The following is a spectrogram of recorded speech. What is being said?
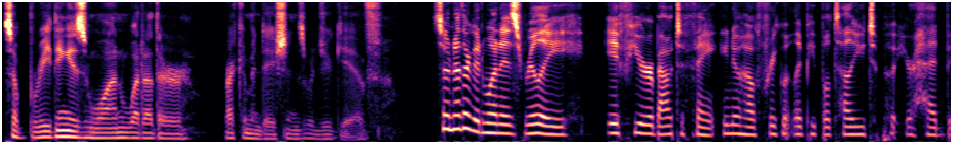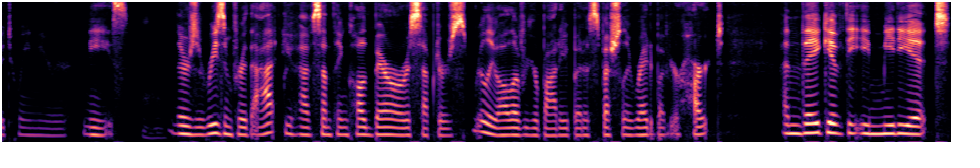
So, breathing is one. What other recommendations would you give? So, another good one is really if you're about to faint, you know how frequently people tell you to put your head between your knees. Mm-hmm. There's a reason for that. You have something called baroreceptors really all over your body, but especially right above your heart. And they give the immediate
